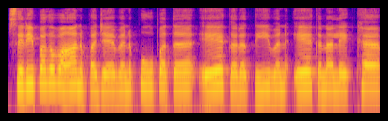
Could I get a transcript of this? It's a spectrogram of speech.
ਸ੍ਰੀ ਭਗਵਾਨ ਪਜੇ ਬਿਨ ਭੂਪਤ, ਏਕ ਰਤੀ ਬਿਨ ਏਕ ਨ ਲੇਖੈ।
